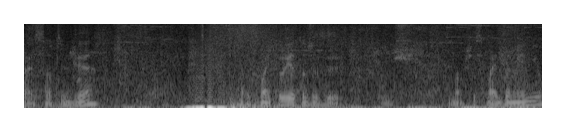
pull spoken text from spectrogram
KS o tym wie. Smajtuje to, żeby już nam się smite zamienił.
